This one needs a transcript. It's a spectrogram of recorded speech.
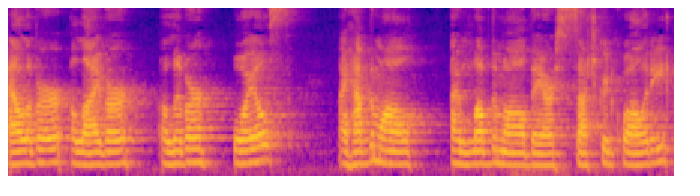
Aliver, Aliver, Aliver oils, I have them all. I love them all. They are such good quality.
